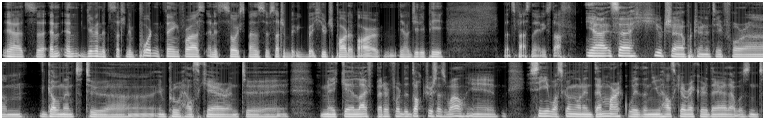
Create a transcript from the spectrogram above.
yeah, it's uh, and and given it's such an important thing for us, and it's so expensive, such a big, big, huge part of our you know GDP. That's fascinating stuff. Yeah, it's a huge uh, opportunity for um, government to uh, improve healthcare and to make uh, life better for the doctors as well. You, see what's going on in Denmark with the new healthcare record there that wasn't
